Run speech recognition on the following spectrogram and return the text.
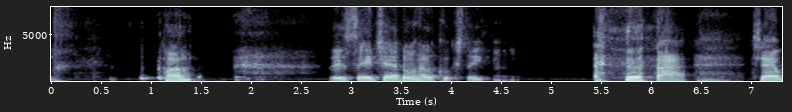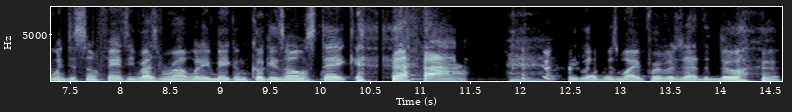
huh? They're saying Chad don't know how to cook steak, man. Chad went to some fancy restaurant where they make him cook his own steak. he left his white privilege at the door.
